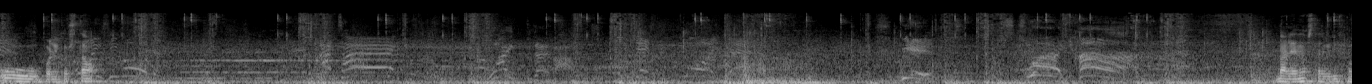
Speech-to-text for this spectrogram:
Uh, por el costado. Vale, no está el grifo.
